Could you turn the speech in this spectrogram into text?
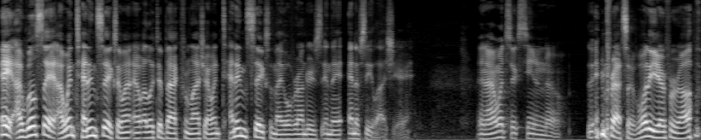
hey, I will say I went ten and six. I went. I looked it back from last year. I went ten and six with my over unders in the NFC last year. And I went sixteen and no. Impressive. What a year for Rob.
